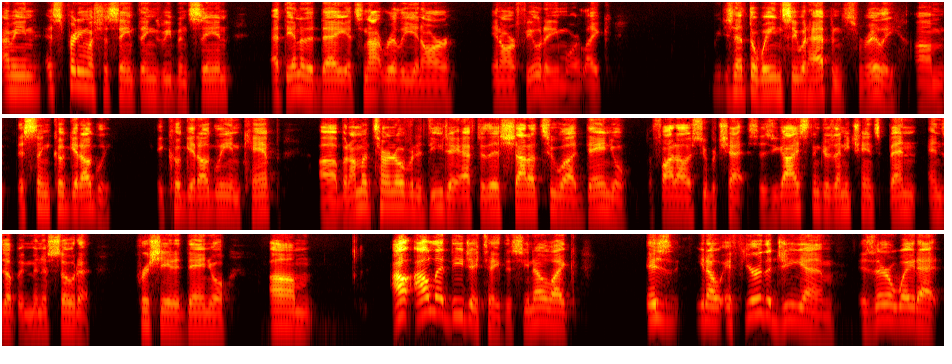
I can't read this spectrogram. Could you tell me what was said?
I mean, it's pretty much the same things we've been seeing. At the end of the day, it's not really in our in our field anymore. Like we just have to wait and see what happens. Really, um, this thing could get ugly. It could get ugly in camp. Uh, but I'm gonna turn over to DJ after this. Shout out to uh, Daniel, five dollar super chat says, "You guys think there's any chance Ben ends up in Minnesota?" Appreciate it, Daniel. Um, I'll I'll let DJ take this. You know, like is you know if you're the GM, is there a way that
